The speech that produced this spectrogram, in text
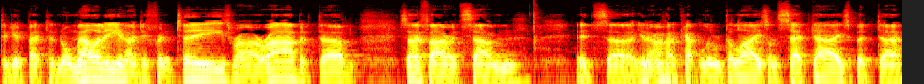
to get back to normality. You know, different tees, rah rah. But um, so far, it's um, it's uh, you know I've had a couple little delays on Saturdays, but uh,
